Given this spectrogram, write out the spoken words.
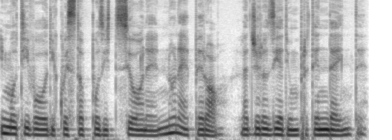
Il motivo di questa opposizione non è però la gelosia di un pretendente,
